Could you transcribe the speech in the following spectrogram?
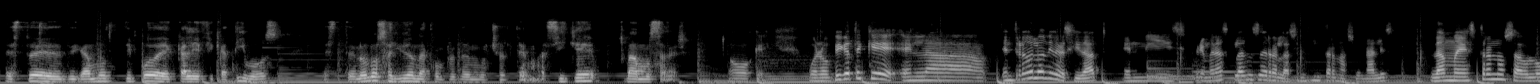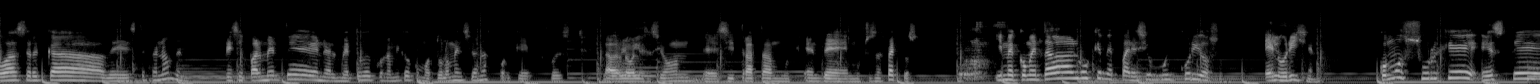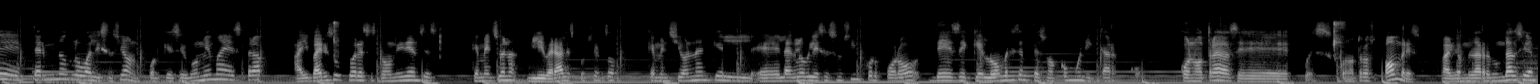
este, digamos, tipo de calificativos este, no nos ayudan a comprender mucho el tema. Así que vamos a ver. Ok, bueno, fíjate que en la, entrando a la universidad, en mis primeras clases de relaciones internacionales, la maestra nos habló acerca de este fenómeno, principalmente en el método económico, como tú lo mencionas, porque pues la globalización eh, sí trata de muchos aspectos. Y me comentaba algo que me pareció muy curioso, el origen. ¿Cómo surge este término globalización? Porque según mi maestra, hay varios autores estadounidenses que mencionan, liberales por cierto, que mencionan que eh, la globalización se incorporó desde que el hombre se empezó a comunicar con, otras, eh, pues, con otros hombres, válgame la redundancia.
